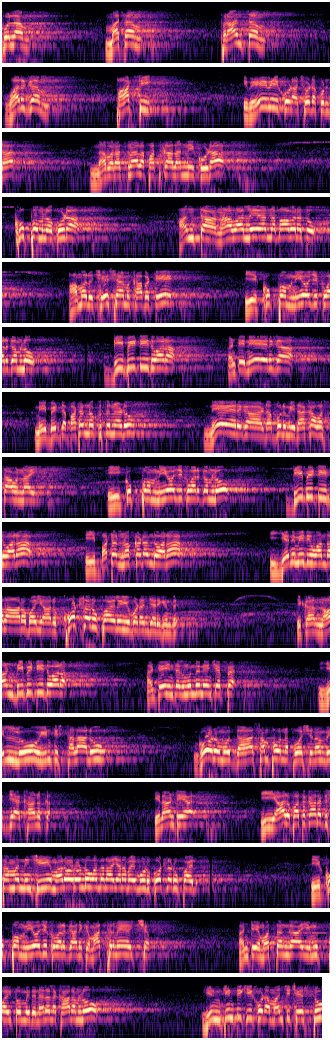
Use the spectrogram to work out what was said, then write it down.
కులం మతం ప్రాంతం వర్గం పార్టీ ఇవేమీ కూడా చూడకుండా నవరత్నాల పథకాలన్నీ కూడా కుప్పంలో కూడా అంతా నా వాళ్ళే అన్న భావనతో అమలు చేశాము కాబట్టి ఈ కుప్పం నియోజకవర్గంలో డిబిటీ ద్వారా అంటే నేరుగా మీ బిడ్డ బటన్ నొక్కుతున్నాడు. నేరుగా డబ్బులు మీ దాకా వస్తా ఉన్నాయి. ఈ కుప్పం నియోజకవర్గంలో డిబిటీ ద్వారా ఈ బటన్ నొక్కడం ద్వారా ఎనిమిది వందల అరవై ఆరు కోట్ల రూపాయలు ఇవ్వడం జరిగింది. ఇక నాన్ డీబీటీ ద్వారా అంటే ఇంతకుముందు నేను చెప్పా ఇల్లు ఇంటి స్థలాలు గోరుముద్ద సంపూర్ణ పోషణం విద్యా కానుక ఇలాంటి ఈ ఆరు పథకాలకు సంబంధించి మరో రెండు వందల ఎనభై మూడు కోట్ల రూపాయలు ఈ కుప్పం నియోజకవర్గానికి మాత్రమే ఇచ్చాం. అంటే మొత్తంగా ఈ ముప్పై తొమ్మిది నెలల కాలంలో ఇంటింటికి కూడా మంచి చేస్తూ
